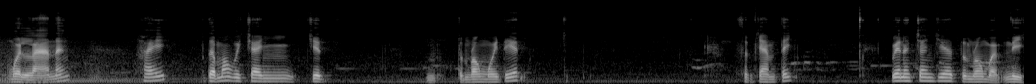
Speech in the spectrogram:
1ដុល្លារហ្នឹងហើយទៅមកវាចេញជាតម្រងមួយទៀត សំចាំតិចវានឹងចេញជាទម្រង់បែបនេះ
